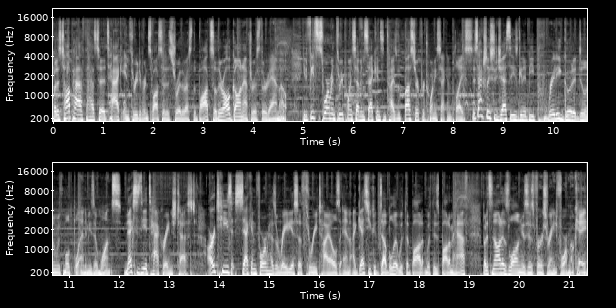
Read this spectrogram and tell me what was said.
but his top half has to attack in three different spots to destroy the rest of the bots, so they're all gone after his third ammo. He defeats the Swarm in 3.7 seconds and ties with Buster for 22nd place. This actually suggests that he's going to be pretty good at dealing with multiple enemies at once. Next is the attack range test. RT's second form has a radius of three tiles, and I guess you could double it with the bottom with his bottom half, but it's not as long as his first range form, okay?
